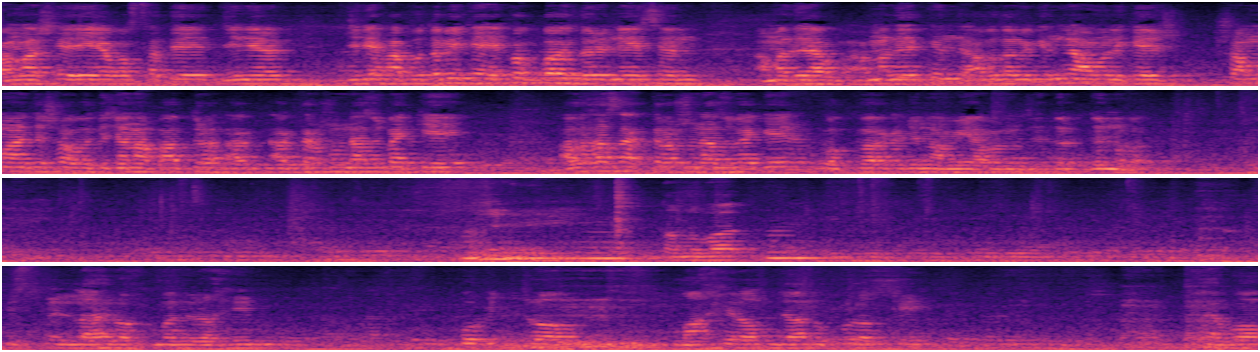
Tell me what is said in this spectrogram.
বাংলাদেশের এই অবস্থাতে যিনি যিনি আবুধাবিকে এককভাবে ধরে নিয়েছেন, আমাদের আমাদের আবুধাবি কেন্দ্রীয় আওয়ামী লীগের সম্মানিত সভাপতি জনাব আব্দুল আক্তার হোসেন রাজু আলহাজ আক্তার হোসেন রাজু বক্তব্য রাখার জন্য আমি আপনাদের ধন্যবাদ। ধন্যবাদ। বিসমিল্লাহ রহমান রহিম। পবিত্র মাহে রমজান উপলক্ষে এবং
